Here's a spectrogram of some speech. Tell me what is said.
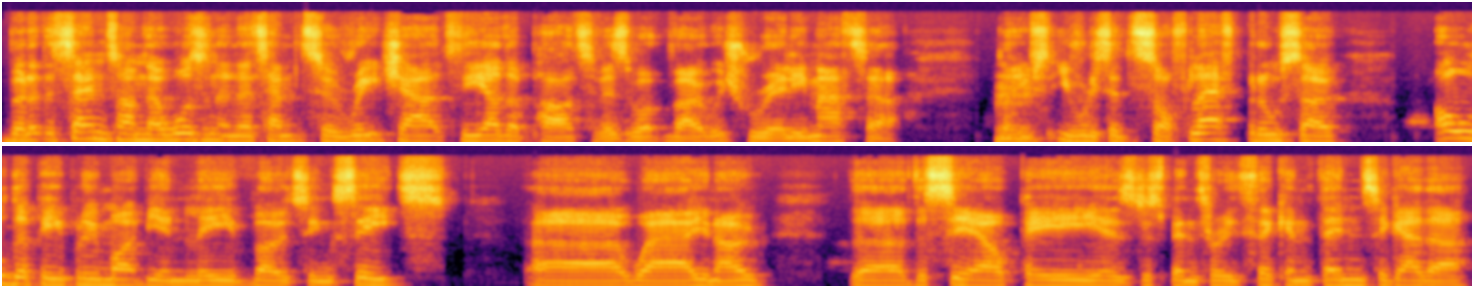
But at the same time, there wasn't an attempt to reach out to the other parts of his vote, which really matter. Mm. You've already said the soft left, but also older people who might be in leave voting seats, uh, where you know The the CLP has just been through thick and thin together,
